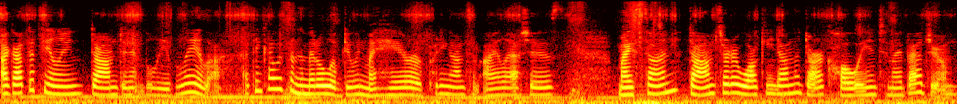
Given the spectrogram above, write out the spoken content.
I got the feeling Dom didn't believe Layla. I think I was in the middle of doing my hair or putting on some eyelashes. My son, Dom, started walking down the dark hallway into my bedroom.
